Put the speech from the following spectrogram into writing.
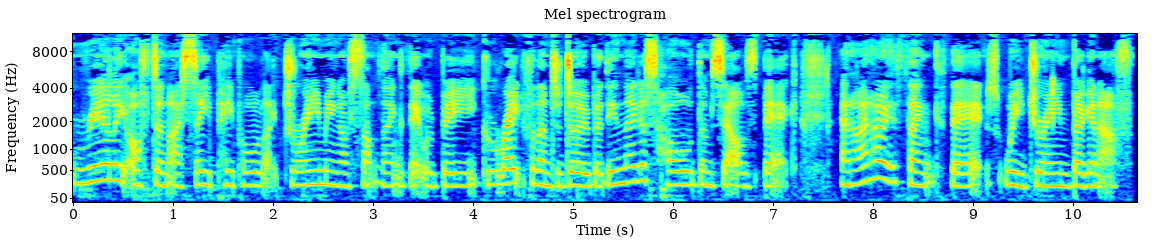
really often I see people like dreaming of something that would be great for them to do, but then they just hold themselves back. And I don't think that we dream big enough.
